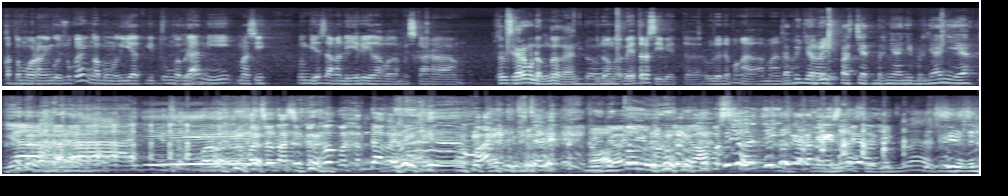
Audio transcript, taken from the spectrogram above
ketemu orang yang gue suka nggak mau ngeliat gitu nggak berani masih membiasakan diri lah kalau sampai sekarang Tapi sekarang udah enggak kan? udah nggak better sih better. Udah ada pengalaman. Tapi jangan pas chat bernyanyi bernyanyi ya. Ya kalau lu konsultasi ke gue gue tendang aja apaan gitu Apa lu? bernyanyi apa? sih anjing? Kayak anak SD ya, anjing.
